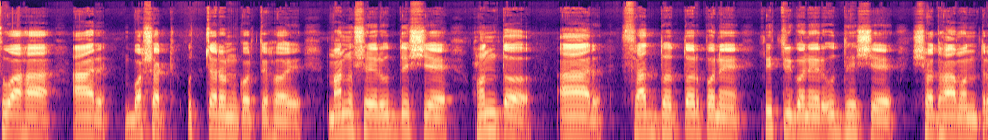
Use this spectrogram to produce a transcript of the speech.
সোয়াহা আর বসট উচ্চারণ করতে হয়। মানুষের উদ্দেশ্যে হন্ত আর শ্রাদ্ধ তর্পণে পিতৃগণের উদ্দেশ্যে সধা মন্ত্র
